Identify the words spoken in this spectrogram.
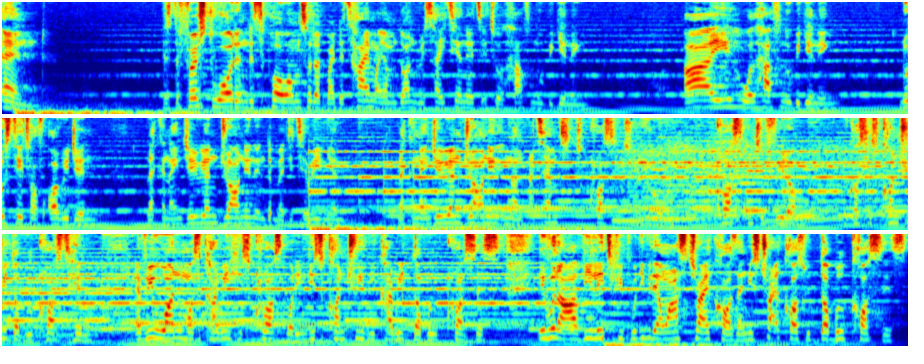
End is the first word in this poem so that by the time I am done reciting it, it will have no beginning. I will have no beginning, no state of origin, like a Nigerian drowning in the Mediterranean, like a Nigerian drowning in an attempt to cross into Europe, cross into freedom, because his country double crossed him. Everyone must carry his cross, but in this country we carry double crosses. Even our village people, if they want strike us, and they strike us with double crosses.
